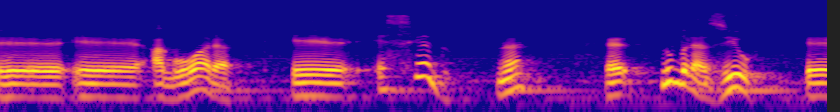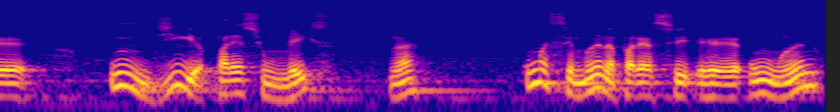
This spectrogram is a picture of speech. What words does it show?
é, é, agora é, é, cedo. Né? É, no Brasil, um dia parece um mês, né? uma semana parece um ano,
